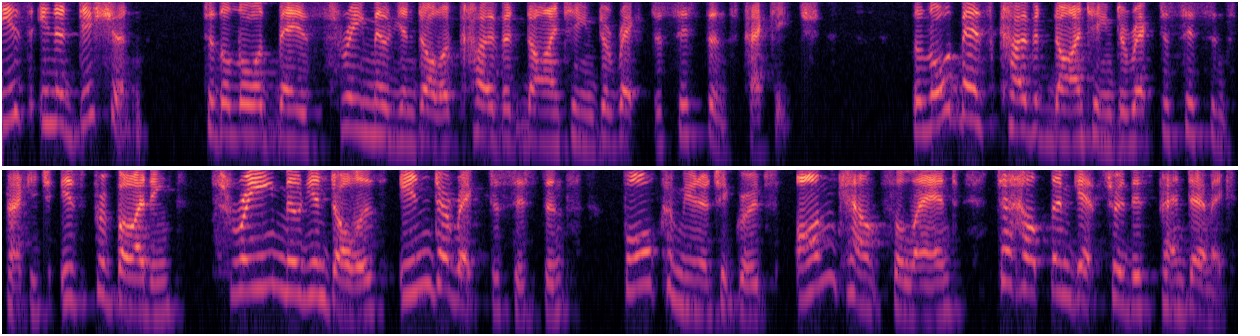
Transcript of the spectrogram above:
is in addition to the Lord Mayor's $3 million COVID 19 direct assistance package. The Lord Mayor's COVID 19 direct assistance package is providing $3 million in direct assistance for community groups on council land to help them get through this pandemic.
